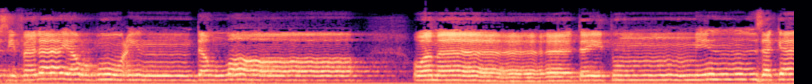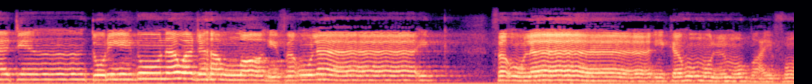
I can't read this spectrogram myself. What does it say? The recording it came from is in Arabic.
فلا يربو عند الله. وما آتيتم من زكاة تريدون وجه الله فأولئك فأولئك هم المضعفون.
